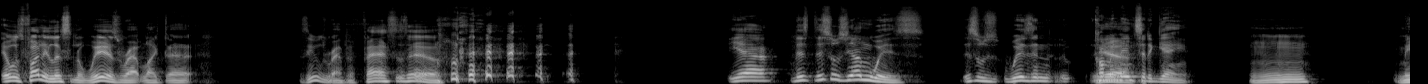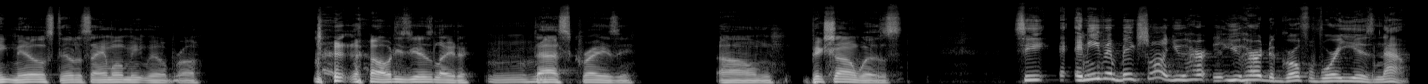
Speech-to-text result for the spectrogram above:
It was funny listening to Wiz rap like that because he was rapping fast as hell. Yeah, this this was young Wiz. This was Wiz in, coming Yeah. into the game. Mm-hmm. Meek Mill still the same old Meek Mill, bro. All these years later, Mhm. that's crazy. Um, Big Sean was See, and even Big Sean, you heard you heard the growth of where he is now.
